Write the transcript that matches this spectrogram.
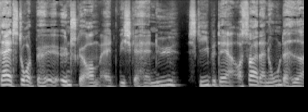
Der er et stort ønske om, at vi skal have nye skibe der, og så er der nogen, der hedder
